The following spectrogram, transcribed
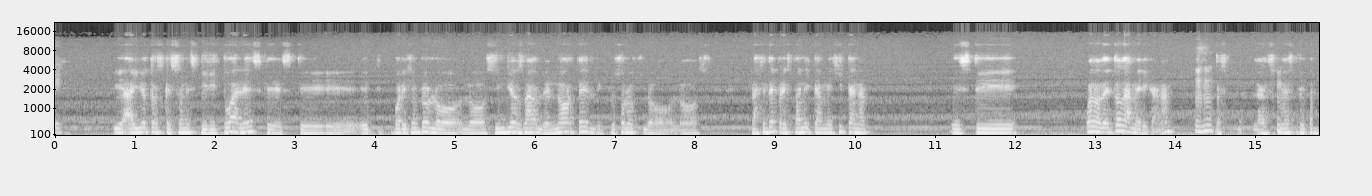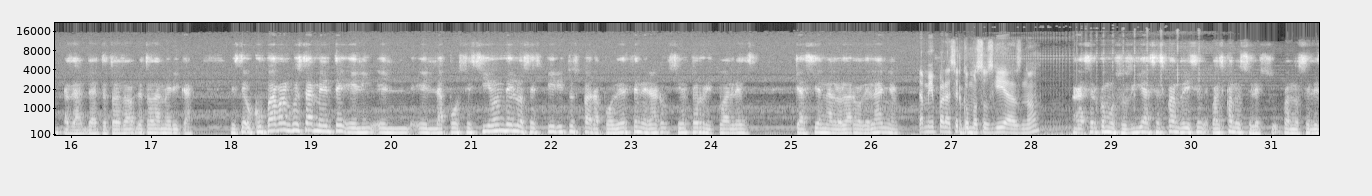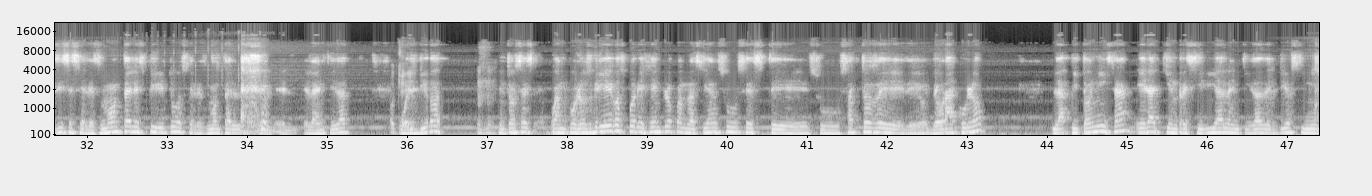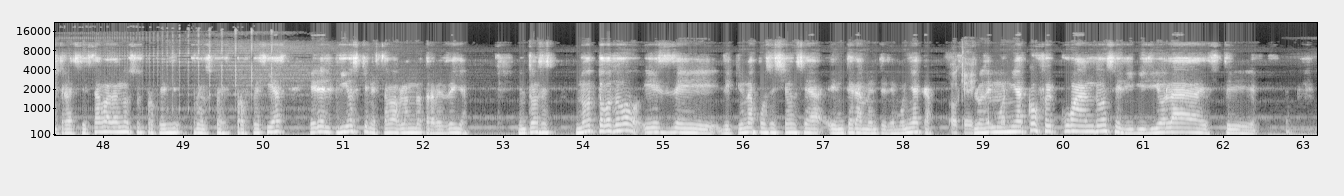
y hay otros que son espirituales, que este, eh, por ejemplo lo- los indios del norte, incluso los, lo- los- la gente prehispánica mexicana, este, bueno, de toda América, ¿no? Las, las comunidades prehispánicas de, de- de toda, de toda América, este, ocupaban justamente el- el- el- la posesión de los espíritus para poder generar ciertos rituales que hacían a lo largo del año También para ser como sus guías, ¿no? para hacer como sus guías es cuando dicen es cuando se les cuando se les dice se les monta el espíritu o se les monta el- la entidad o el dios. Entonces cuando los griegos por ejemplo cuando hacían sus este sus actos de, de- de oráculo la pitonisa era quien recibía la entidad del dios y mientras estaba dando sus profe- profe- profecías era el dios quien estaba hablando a través de ella. Entonces no todo es de, de que una posesión sea enteramente demoníaca. Ok. lo demoníaco fue cuando se dividió la, este,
